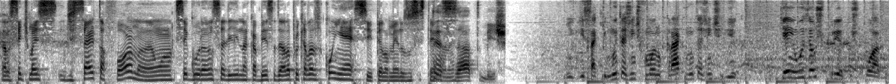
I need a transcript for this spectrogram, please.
Ela sente mais, de certa forma, é uma segurança ali na cabeça dela porque ela conhece, pelo menos, o sistema, né? Exato, bicho. E Isso aqui, muita gente fumando crack, muita gente rica. Quem usa é os pretos, os pobres.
